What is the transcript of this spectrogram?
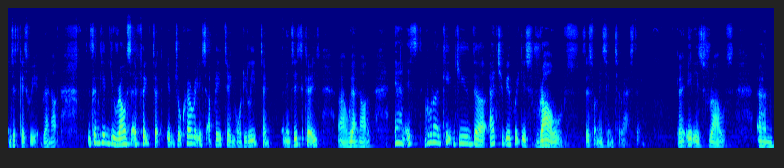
in this case we, we are not, it's going to give you rows affected if your query is updating or deleting. But in this case, uh, we are not. And it's going to give you the attribute which is rows. This one is interesting. Okay, it is rows. And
